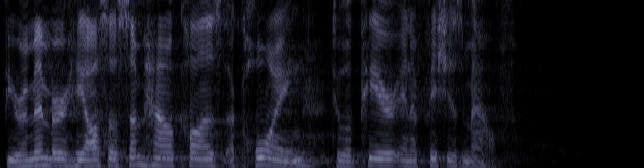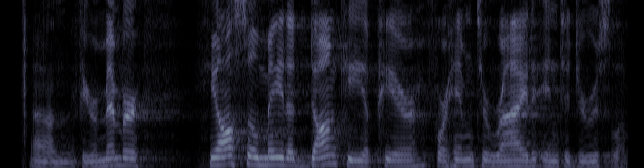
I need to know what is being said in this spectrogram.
If you remember, he also somehow caused a coin to appear in a fish's mouth. Um, if you remember, he also made a donkey appear for him to ride into Jerusalem.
